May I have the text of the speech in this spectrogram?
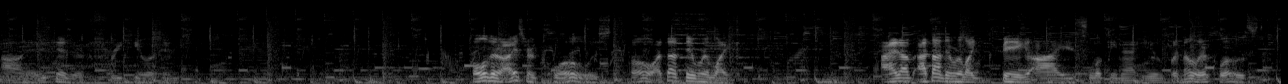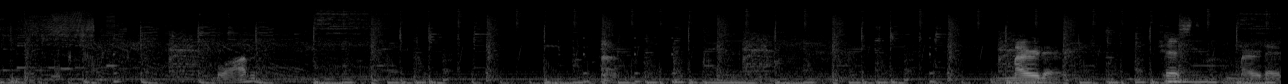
Oh yeah, these guys are freaky looking. Oh, their eyes are closed. Oh, I thought they were like... I, I thought they were like big eyes looking at you, but no, they're closed. Blob? Murder. Just murder.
